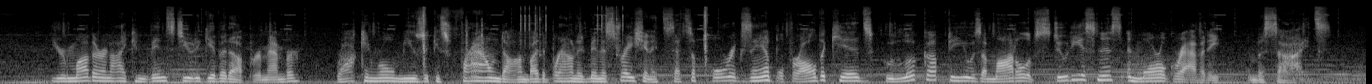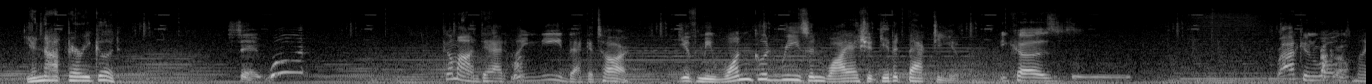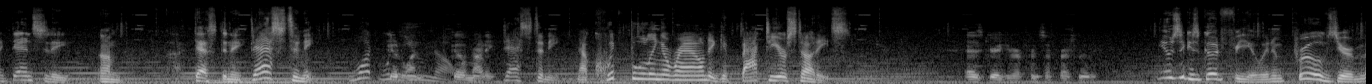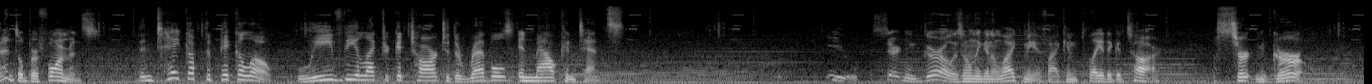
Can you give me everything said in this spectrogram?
Your mother and I convinced you to give it up, remember? Rock and roll music is frowned on by the Brown administration. It sets a poor example for all the kids who look up to you as a model of studiousness and moral gravity. And besides, you're not very good. Say what? Come on, Dad. I need that guitar. Give me one good reason why I should give it back to you. Because rock and roll Rock and is my density. Um, destiny. Destiny. What would Good you one. know Go, about Marty. Destiny. Now quit fooling around and get back to your studies. That is great. You referenced the first movie. Music is good for you. It improves your mental performance. Then take up the piccolo. Leave the electric guitar to the rebels and malcontents. Ew. A certain girl is only gonna like me if I can play the guitar. A certain girl.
